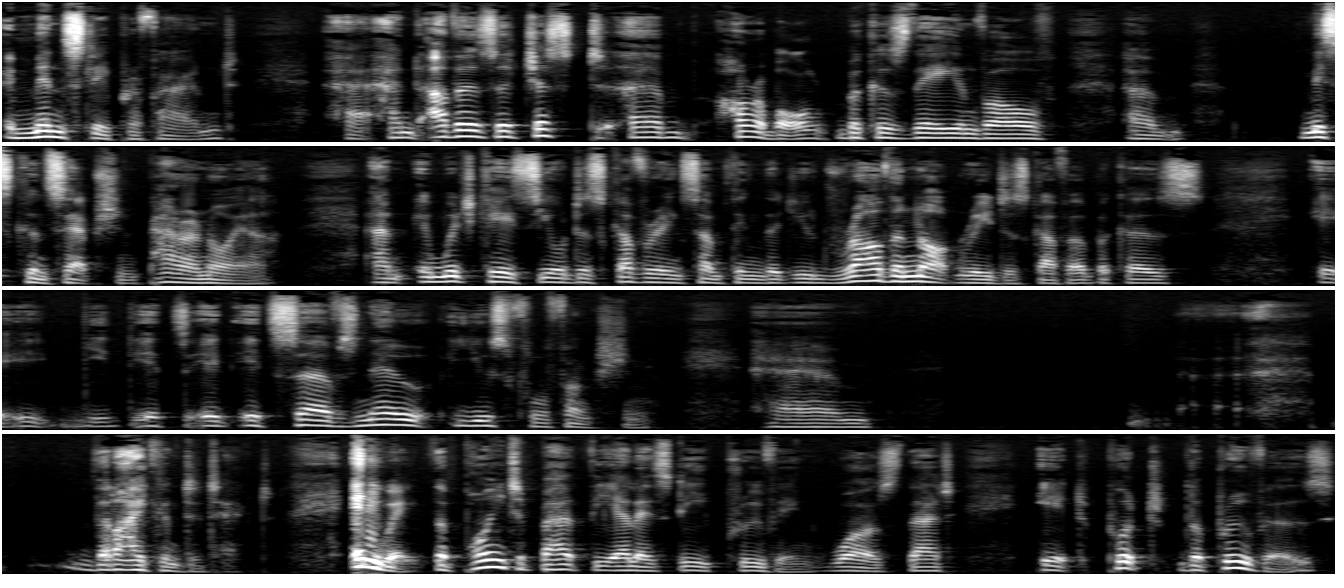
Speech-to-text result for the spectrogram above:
immensely profound, uh, and others are just um, horrible because they involve um, misconception, paranoia, and in which case you're discovering something that you'd rather not rediscover because it, it, it, it serves no useful function um, that I can detect. Anyway, the point about the LSD proving was that it put the provers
